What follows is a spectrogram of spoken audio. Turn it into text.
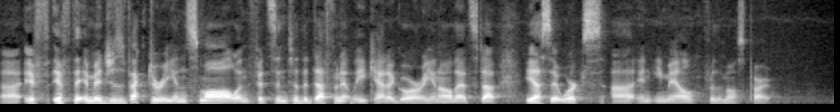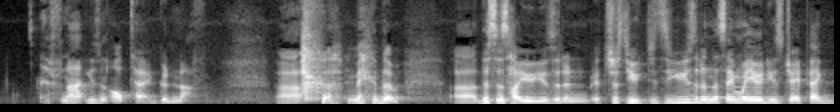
Uh, if, if the image is vectory and small and fits into the definitely category and all that stuff, yes, it works uh, in email for the most part. If not, use an alt tag, good enough. Uh, the, uh, this is how you use it and it's just you, just use it in the same way you would use JPEG,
